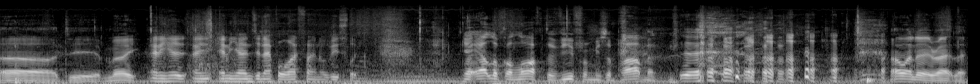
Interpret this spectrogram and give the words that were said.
Oh dear me. And he, has, and and he owns an Apple iPhone, obviously. Yeah, outlook on life, the view from his apartment. I wonder who wrote that.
